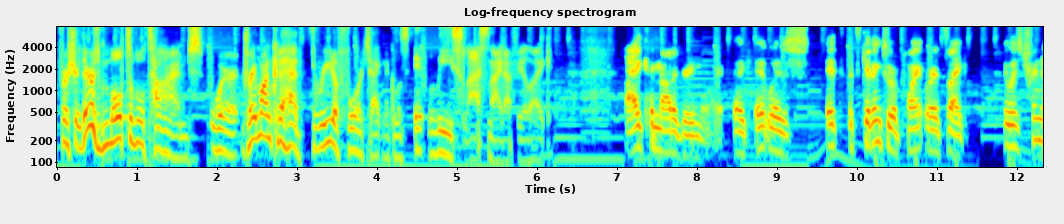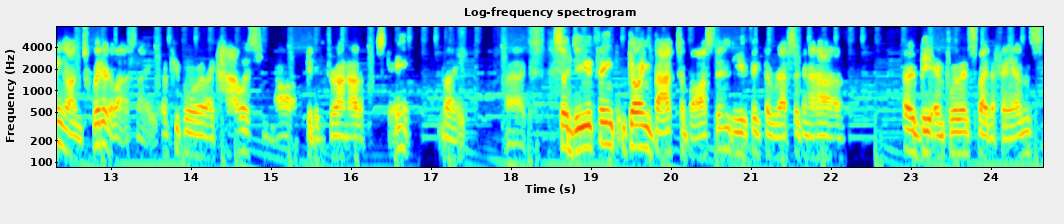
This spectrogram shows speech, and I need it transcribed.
for sure. There was multiple times where Draymond could have had three to four technicals at least last night. I feel like. I could not agree more. Like it was, it, it's getting to a point where it's like, it was trending on Twitter last night, and people were like, "How is he not getting thrown out of this game?" Like, facts. So, do you think going back to Boston, do you think the refs are going to have or be influenced by the fans?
